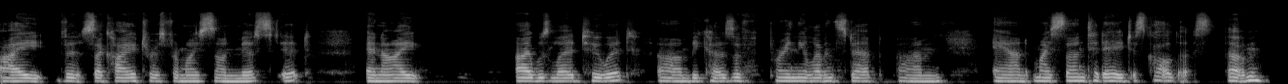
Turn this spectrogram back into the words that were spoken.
I, the psychiatrist for my son missed it. And I I was led to it um, because of praying the 11th step. Um, and my son today just called us um,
